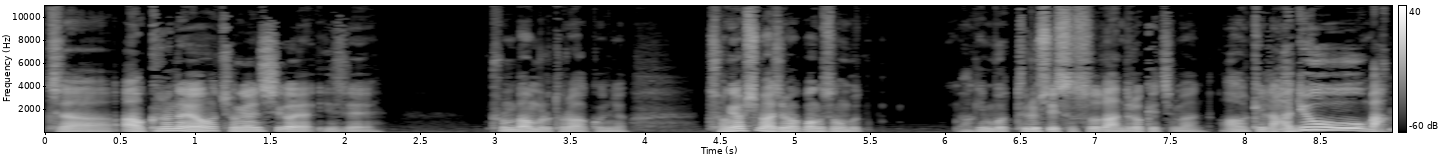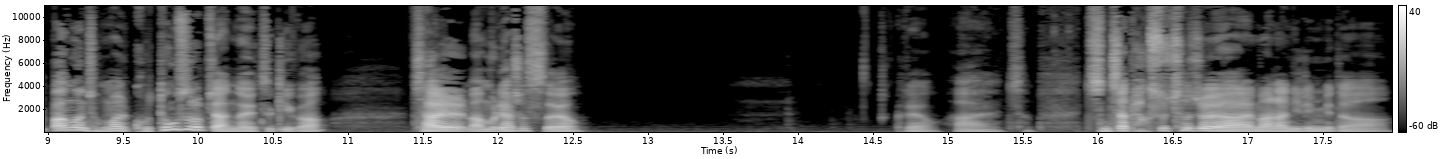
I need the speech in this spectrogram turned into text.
자, 아, 그러네요. 정현 씨가 이제 푸른 밤으로 돌아왔군요. 정엽 씨 마지막 방송 못, 하긴 뭐 들을 수 있었어도 안 들었겠지만. 아 이렇게 라디오 막방은 정말 고통스럽지 않나요 듣기가? 잘 마무리하셨어요? 그래요. 아 참. 진짜 박수 쳐줘야 할 만한 일입니다.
